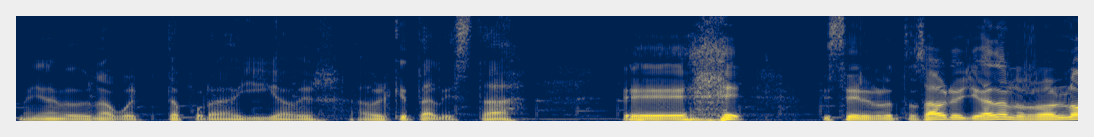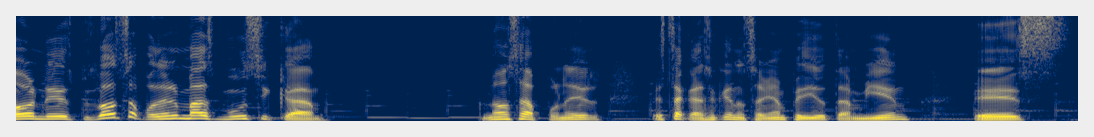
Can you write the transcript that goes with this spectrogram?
mañana me doy una vueltita por ahí a ver, a ver qué tal está. Eh, dice el brontosaurio, llegando a los rolones, pues vamos a poner más música. Vamos a poner esta canción que nos habían pedido también. Es,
